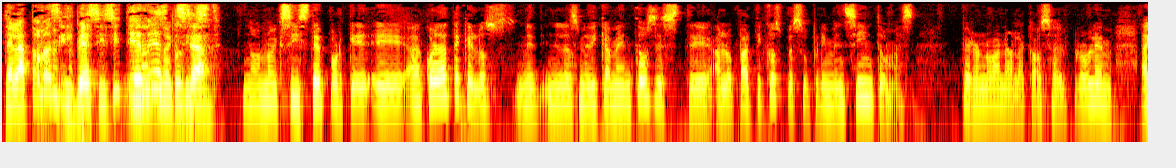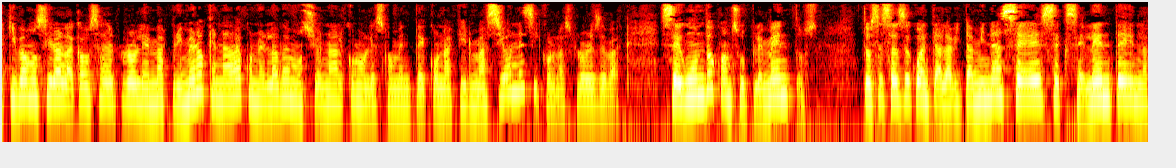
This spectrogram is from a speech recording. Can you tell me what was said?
te la tomas y ves si sí tienes, no, no pues existe. ya. No, no existe porque eh, acuérdate que los, los medicamentos este, alopáticos pues suprimen síntomas, pero no van a la causa del problema. Aquí vamos a ir a la causa del problema, primero que nada con el lado emocional, como les comenté, con afirmaciones y con las flores de Bach. Segundo, con suplementos. Entonces, haz de cuenta, la vitamina C es excelente en la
